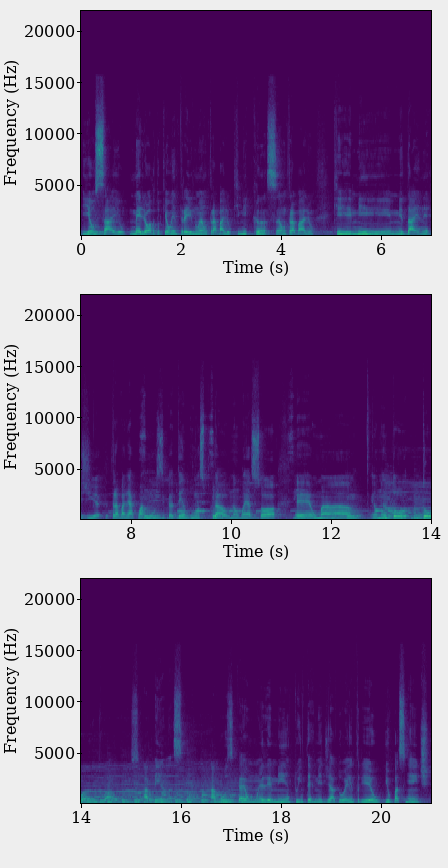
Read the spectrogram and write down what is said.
e eu saio melhor do que eu entrei. Não é um trabalho que me cansa, é um trabalho que me, me dá energia. Trabalhar com a música dentro de um hospital não é só é, uma. Eu não estou doando algo apenas. A música é um elemento intermediador entre eu e o paciente.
